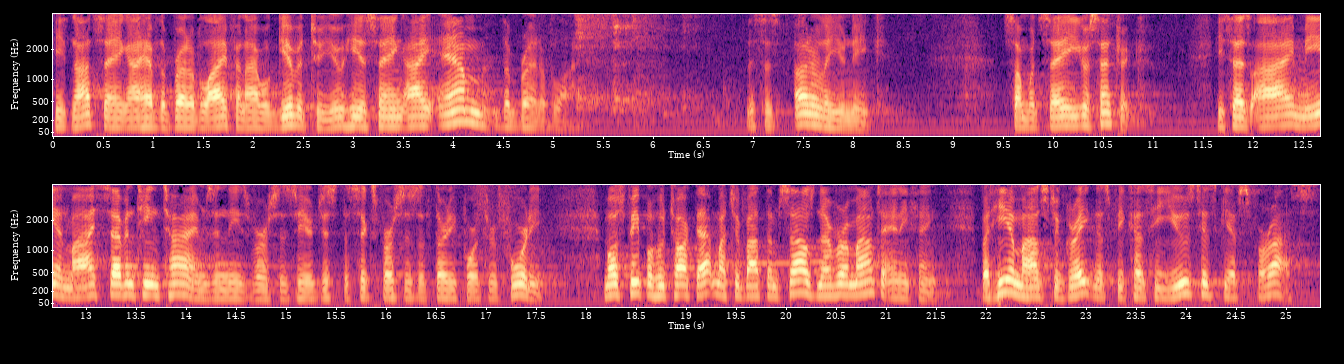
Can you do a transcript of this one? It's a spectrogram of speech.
He's not saying, I have the bread of life and I will give it to you. He is saying, I am the bread of life. This is utterly unique. Some would say egocentric. He says, I, me, and my 17 times in these verses here, just the six verses of 34 through 40. Most people who talk that much about themselves never amount to anything. But he amounts to greatness because he used his gifts for us.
